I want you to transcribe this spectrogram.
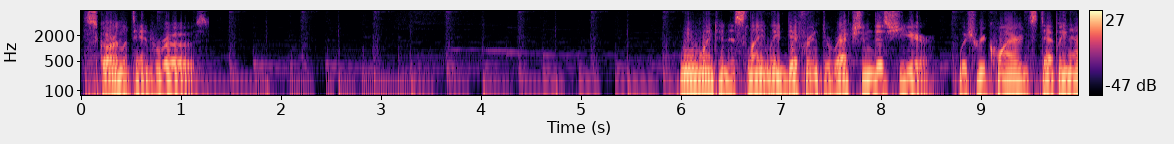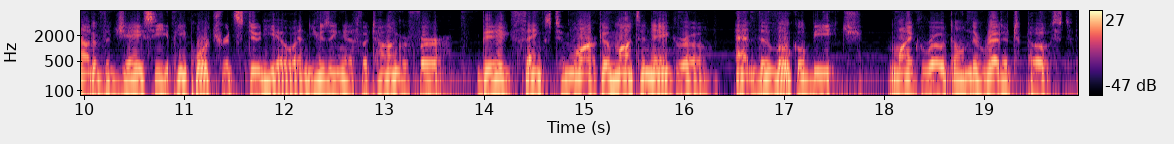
Scarlet and Rose. We went in a slightly different direction this year, which required stepping out of the JCP portrait studio and using a photographer. Big thanks to Marco Montenegro, at the local beach, Mike wrote on the Reddit post.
